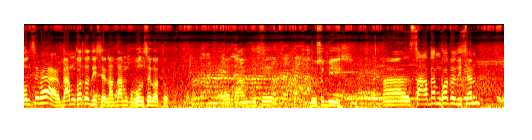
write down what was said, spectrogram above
বলছে ভাইয়া দাম কত দিছে না দাম বলছে কত? দাম দিছে দুশো বিশ। চা দাম কত দিছেন? বিশ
